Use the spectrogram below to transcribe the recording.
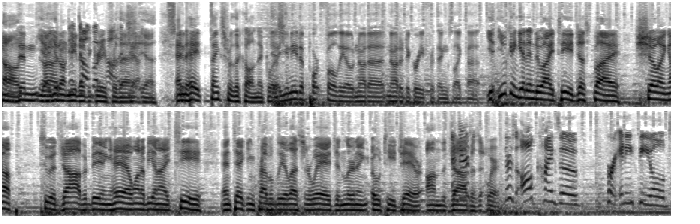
Then- Oh, yeah, uh, you don't need a don't go degree for that. college. Yeah. And hey, thanks for the call, yeah, Nicholas. you need a portfolio not a not a degree for things like that Y- you can get into IT just by showing up to a job and being, hey, I want to be in IT, and taking probably a lesser wage and learning OTJ or on the job, as it were. there's all kinds of for any field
